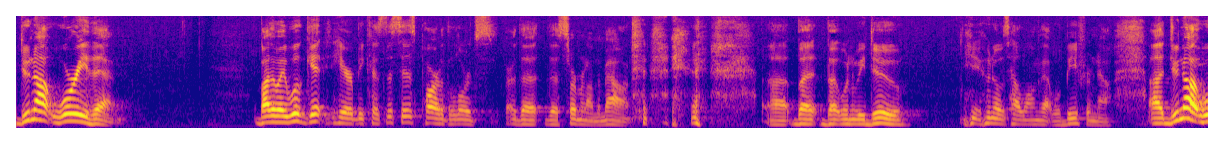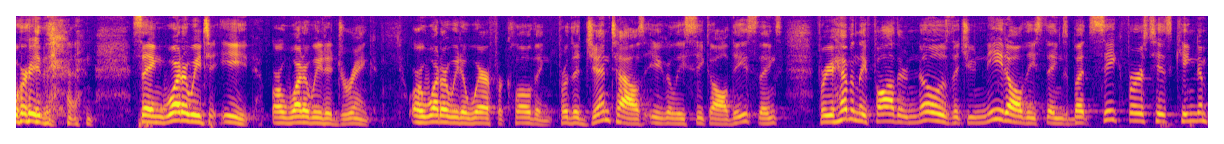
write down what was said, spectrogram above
Do not worry then. By the way, we'll get here because this is part of the Lord's or the, the Sermon on the Mount. Uh, but, but when we do, who knows how long that will be from now. Uh, do not worry then, saying, What are we to eat? Or what are we to drink? Or what are we to wear for clothing? For the Gentiles eagerly seek all these things. For your heavenly Father knows that you need all these things, but seek first his kingdom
